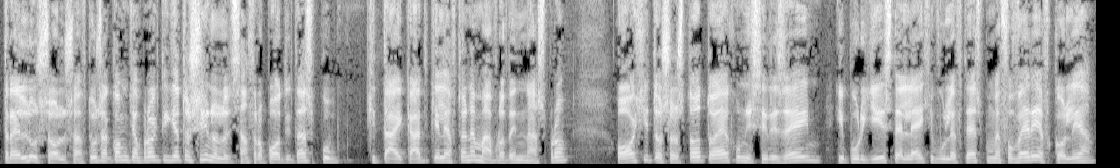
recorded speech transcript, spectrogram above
τρελούς όλους αυτούς, ακόμη και αν πρόκειται για το σύνολο της ανθρωπότητας που κοιτάει κάτι και λέει αυτό είναι μαύρο, δεν είναι άσπρο. Όχι, το σωστό το έχουν οι ΣΥΡΙΖΑΙ, υπουργοί, στελέχοι, βουλευτές που με φοβερή ευκολία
